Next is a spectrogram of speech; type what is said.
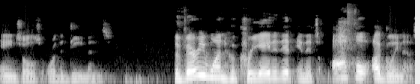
angels or the demons, the very one who created it in its awful ugliness,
